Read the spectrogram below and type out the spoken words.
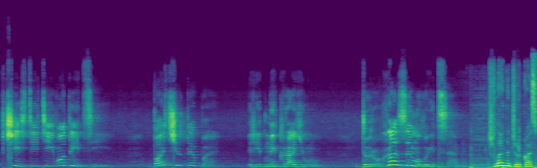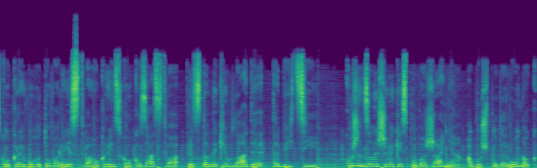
в чистій тій водиці, бачу тебе, рідний краю, дорога землице. Члени Черкаського краєвого товариства, українського козацтва, представники влади та бійці. Кожен залишив якесь побажання або ж подарунок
